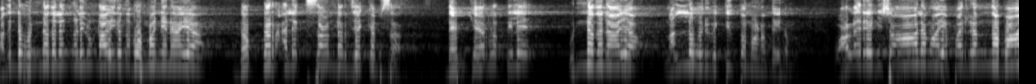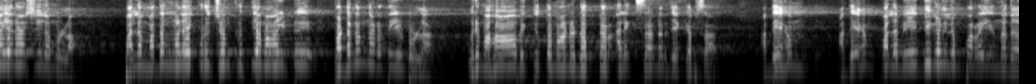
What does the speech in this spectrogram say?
അതിന്റെ ഉന്നതലങ്ങളിൽ ഉണ്ടായിരുന്ന ബഹുമാന്യനായ ഡോക്ടർ അലക്സാണ്ടർ ജേക്കബ് സർ അദ്ദേഹം കേരളത്തിലെ ഉന്നതനായ നല്ല ഒരു വ്യക്തിത്വമാണ് അദ്ദേഹം. വളരെ വിശാലമായ പരന്ന വായനാശീലമുള്ള പല മതങ്ങളെക്കുറിച്ചും കൃത്യമായിട്ട് പഠനം നടത്തിയിട്ടുള്ള ഒരു മഹാവ്യക്തിത്വമാണ് ഡോക്ടർ അലക്സാണ്ടർ ജേക്കബ് സാർ. അദ്ദേഹം അദ്ദേഹം പല വേദികളിലും പറയുന്നത്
